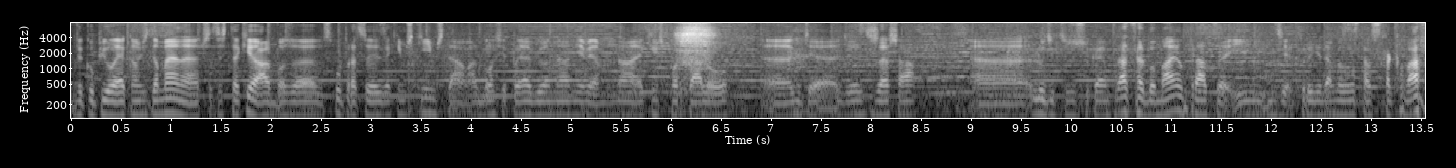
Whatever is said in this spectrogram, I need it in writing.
wykupiło jakąś domenę, czy coś takiego, albo że współpracuje z jakimś kimś tam, albo się pojawiło na, nie wiem, na jakimś portalu, e, gdzie, gdzie jest rzesza e, ludzi, którzy szukają pracy albo mają pracę i gdzie, który niedawno został zhakowany.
